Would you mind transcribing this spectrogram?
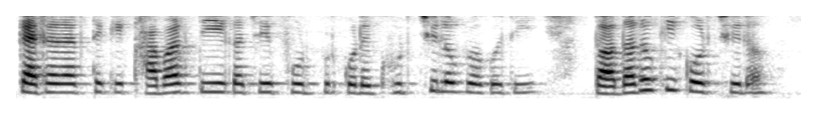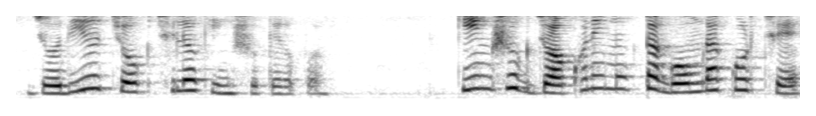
ক্যাটারার থেকে খাবার দিয়ে গেছে ফুটফুট করে ঘুরছিল প্রগতি। তদারকি করছিল, যদিও চোখ ছিল কিংসুকের ওপর। কিংসুক যখনই মুখটা গোমড়া করছে,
